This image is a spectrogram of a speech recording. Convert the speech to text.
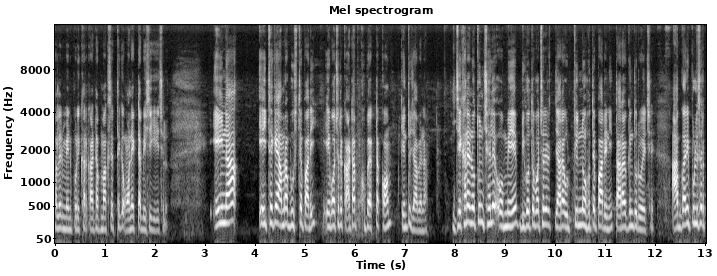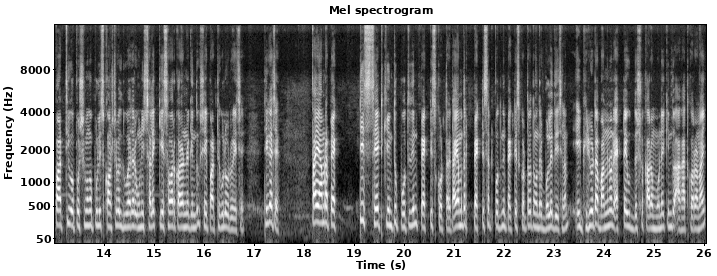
সালের মেন পরীক্ষার কাট আপ মার্কসের থেকে অনেকটা বেশি গিয়েছিল। এই না এই থেকে আমরা বুঝতে পারি এবছরের কাট আপ খুব একটা কম কিন্তু যাবে না। যেখানে নতুন ছেলে ও মেয়ে বিগত বছরের যারা উত্তীর্ণ হতে পারেনি তারাও কিন্তু রয়েছে। আবগারি পুলিশের প্রার্থী ও পশ্চিমবঙ্গ পুলিশ কনস্টেবল দু হাজার উনিশ সালে কেস হওয়ার কারণে কিন্তু সেই প্রার্থীগুলো রয়েছে। ঠিক আছে? তাই আমরা প্র্যাকটিস সেট কিন্তু প্রতিদিন প্র্যাকটিস করতে হবে। তাই আমাদের প্র্যাকটিস সেট প্রতিদিন প্র্যাকটিস করতে হবে তোমাদের বলে দিয়েছিলাম। এই ভিডিওটা বানানোর একটাই উদ্দেশ্য, কারও মনে কিন্তু আঘাত করা নয়।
